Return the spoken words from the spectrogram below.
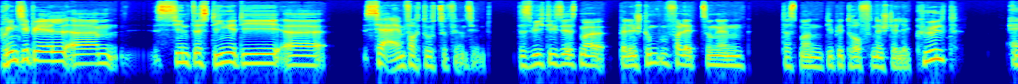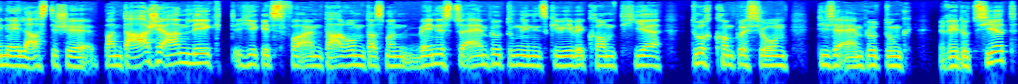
Prinzipiell ähm, sind das Dinge, die äh, sehr einfach durchzuführen sind. Das Wichtigste ist mal bei den stumpfen Verletzungen, dass man die betroffene Stelle kühlt, eine elastische Bandage anlegt. Hier geht es vor allem darum, dass man, wenn es zu Einblutungen ins Gewebe kommt, hier durch Kompression diese Einblutung reduziert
